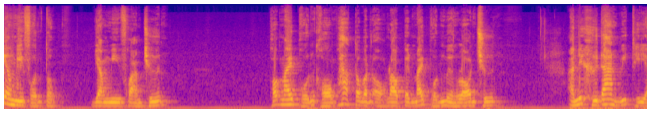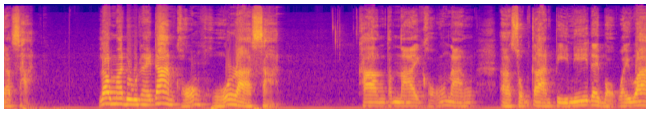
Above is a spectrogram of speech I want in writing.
ยังมีฝนตกยังมีความชื้น เพราะไม้ผลของภาคตะวันออกเราเป็นไม้ผลเมืองร้อนชื้น อันนี้คือด้านวิทยาศาสตร์ เรามาดูในด้านของโหราศาสตร์ คางทำนายของนางสงกานต์ปีนี้ได้บอกไว้ว่า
